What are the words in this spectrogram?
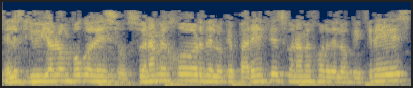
el estribillo habla un poco de eso, suena mejor de lo que parece, suena mejor de lo que crees,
